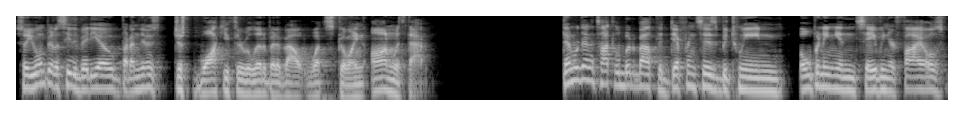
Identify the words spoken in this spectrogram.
So you won't be able to see the video, but I'm going to just walk you through a little bit about what's going on with that. Then we're going to talk a little bit about the differences between opening and saving your files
